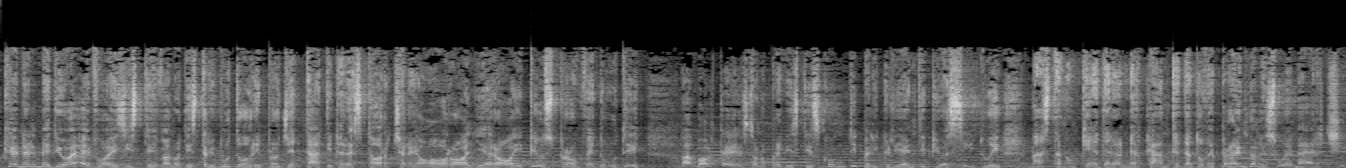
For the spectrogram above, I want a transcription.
Anche nel Medioevo esistevano distributori progettati per estorcere oro agli eroi più sprovveduti. A volte sono previsti sconti per i clienti più assidui, basta non chiedere al mercante da dove prenda le sue merci.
